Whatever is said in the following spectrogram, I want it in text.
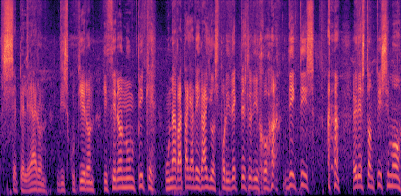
se pelearon, discutieron, hicieron un pique, una batalla de gallos. Polidectes le dijo, "Ah, Dictis, ah, eres tontísimo,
